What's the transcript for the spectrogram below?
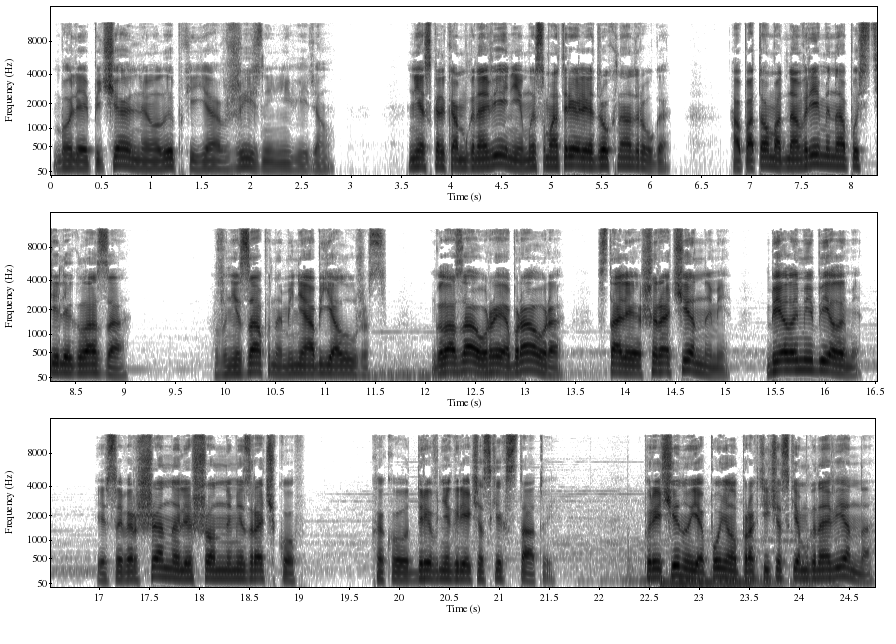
Более печальной улыбки я в жизни не видел. Несколько мгновений мы смотрели друг на друга а потом одновременно опустили глаза. Внезапно меня объял ужас. Глаза у Рэя Браура стали широченными, белыми-белыми и совершенно лишенными зрачков, как у древнегреческих статуй. Причину я понял практически мгновенно,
